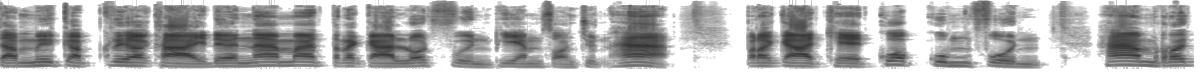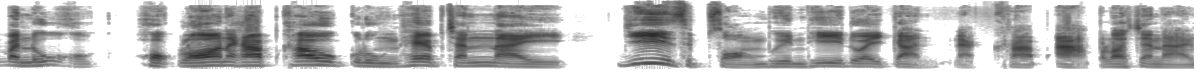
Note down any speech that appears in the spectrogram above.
จับมือกับเครือข่ายเดินหน้ามาตรการลดฝุ่น PM 2.5 ประกาศเขตควบคุมฝุ่น ห้ามรถบรรทุก6ล้อนะครับ เข้ากรุงเทพชั้นใน 22 พื้นที่ด้วยกันนะครับอะเพราะฉะนั้น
